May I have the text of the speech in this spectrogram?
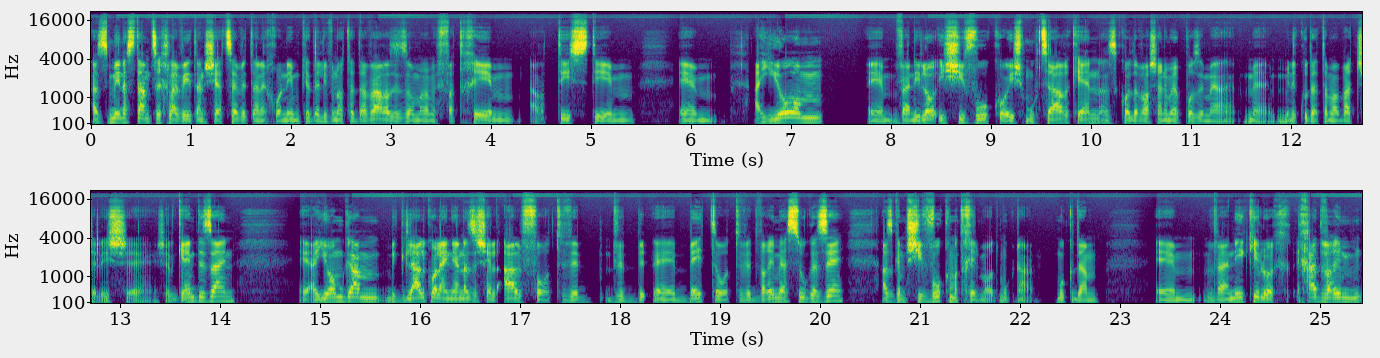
אז מן הסתם צריך להביא את אנשי הצוות הנכונים כדי לבנות את הדבר הזה זה אומר מפתחים ארטיסטים הם, היום הם, ואני לא איש שיווק או איש מוצר כן אז כל דבר שאני אומר פה זה מה, מה, מנקודת המבט של איש אה, של גיים דיזיין. היום גם בגלל כל העניין הזה של אלפות ובטות ודברים מהסוג הזה אז גם שיווק מתחיל מאוד מוקדם מוקדם אמ, ואני כאילו אחד הדברים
